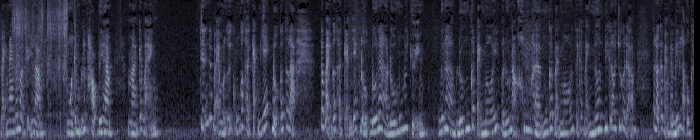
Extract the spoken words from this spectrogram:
bản năng tức là kiểu là ngồi trong một lớp học đi ha. Mà các bạn chính các bạn mọi người cũng có thể cảm giác được đó, tức là các bạn có thể cảm giác được đứa nào là đứa muốn nói chuyện đứa nào là đứa muốn kết bạn mới và đứa nào không hề muốn kết bạn mới thì các bạn nên biết cái đó trước đã. Tức là các bạn phải biết là ok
